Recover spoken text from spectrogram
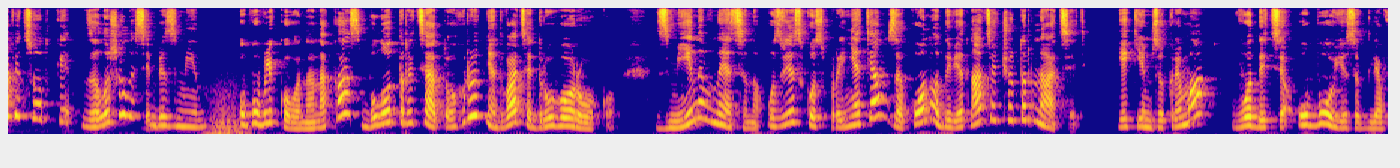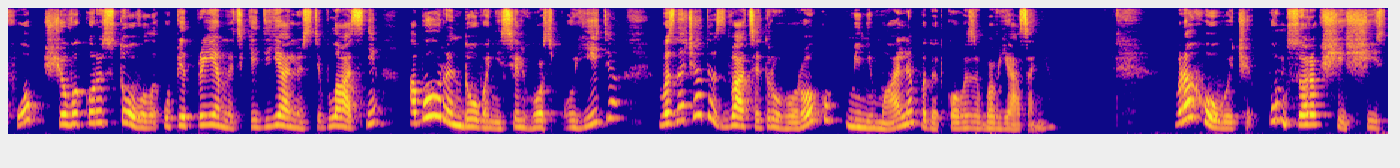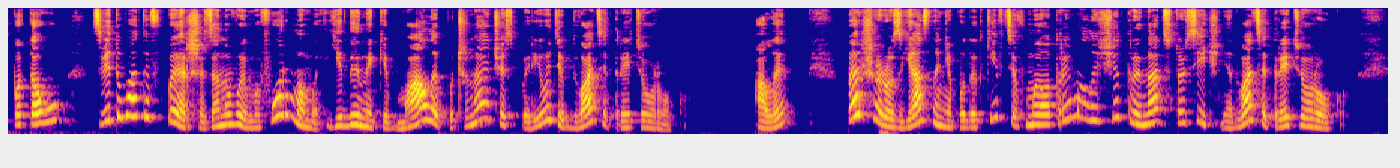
залишилася без змін. Опубліковано наказ було 30 грудня 2022 року. Зміни внесено у зв'язку з прийняттям закону 1914, яким, зокрема, вводиться обов'язок для ФОП, що використовували у підприємницькій діяльності власні або орендовані сільгоспугіддя, визначати з 2022 року мінімальне податкове зобов'язання. Враховуючи пункт 46.6 ПКУ, звітувати вперше за новими формами єдинники б мали, починаючи з періодів 2023 року. Але перше роз'яснення податківців ми отримали ще 13 січня 2023 року.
